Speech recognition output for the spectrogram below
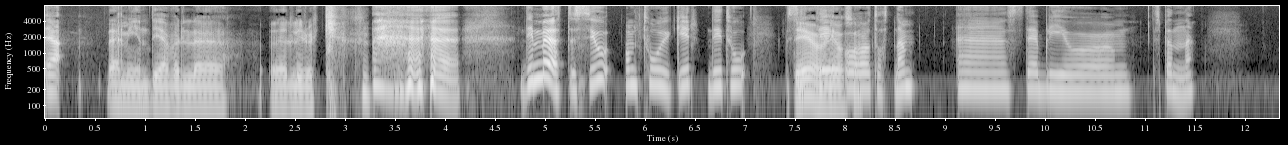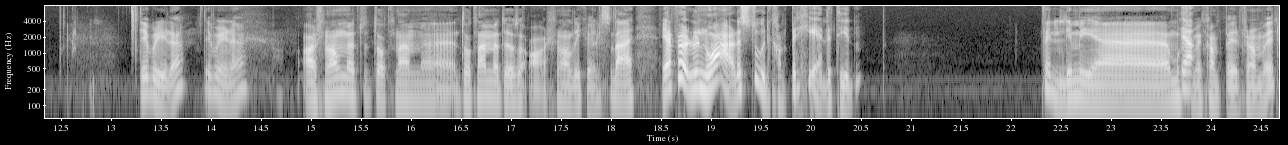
Ja. Det er min djevel-lyrikk. de møtes jo om to uker, de to. City de og Tottenham. Eh, så det blir jo um, spennende. Det blir det. det blir det. Arsenal møter Tottenham. eh, Tottenham møter også Arsenal i kveld. Så det er, jeg føler nå er det storkamper hele tiden. Veldig mye morsomme kamper framover.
